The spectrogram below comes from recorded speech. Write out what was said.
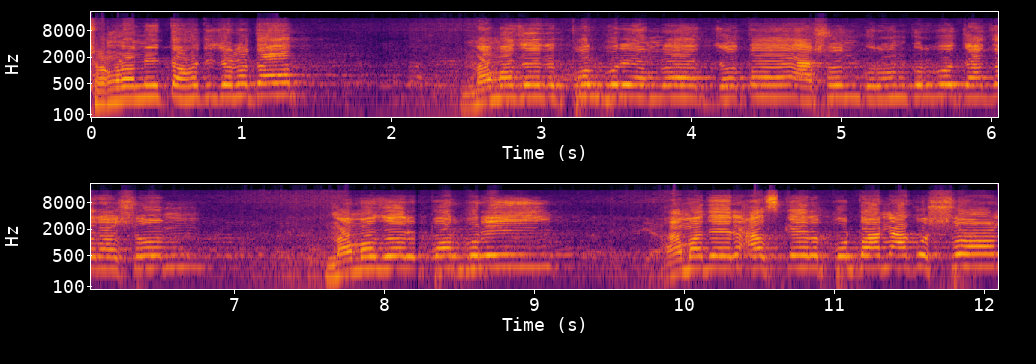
সংগ্রামী তাহাদি জনতা নামাজের পরপরে আমরা যত আসন গ্রহণ করব যাদের আসন নামাজের পরপরেই আমাদের আজকের প্রধান আকর্ষণ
